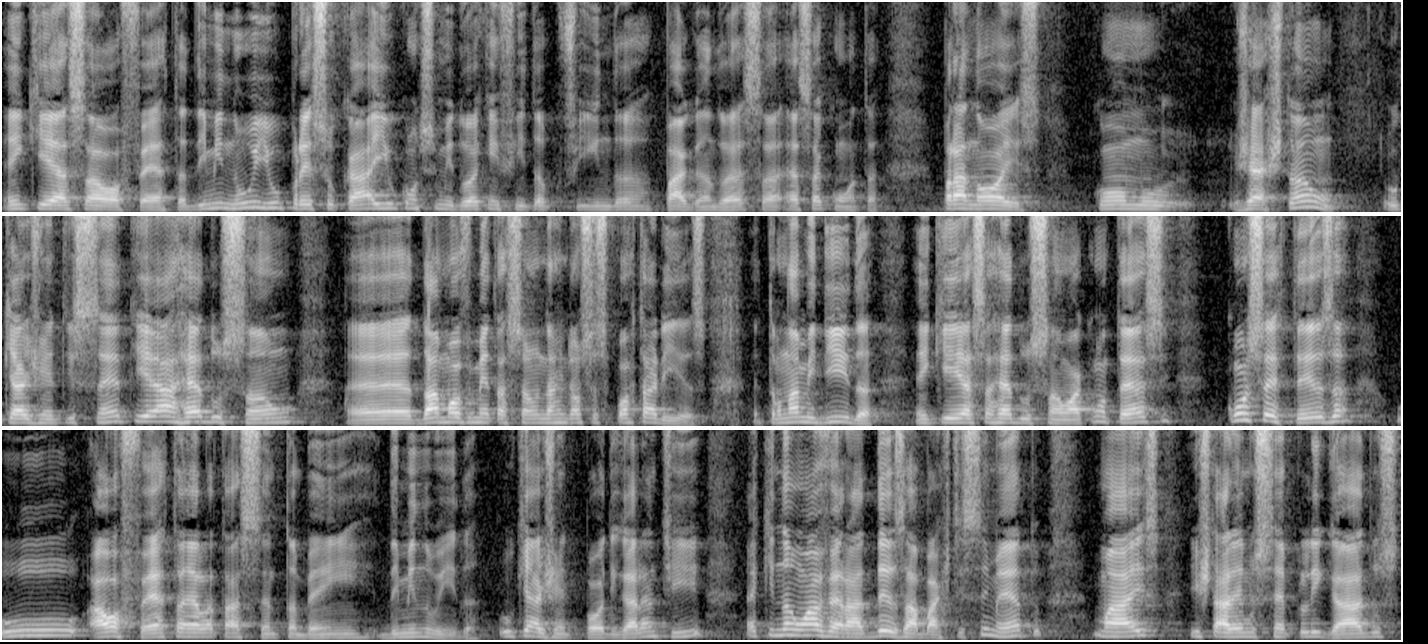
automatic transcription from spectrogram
em que essa oferta diminui, o preço cai e o consumidor é quem finda, finda pagando essa, essa conta. Para nós, como gestão, o que a gente sente é a redução é, da movimentação nas nossas portarias. Então, na medida em que essa redução acontece, com certeza o, a oferta ela está sendo também diminuída. O que a gente pode garantir é que não haverá desabastecimento, mas estaremos sempre ligados,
